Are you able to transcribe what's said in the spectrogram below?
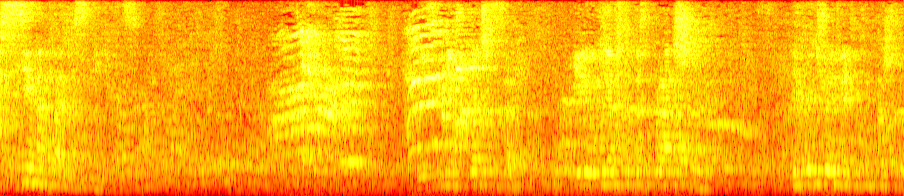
все над вами смеются. Если мне хочется, или у меня что-то спрашивают, я хочу ответить им то, что.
